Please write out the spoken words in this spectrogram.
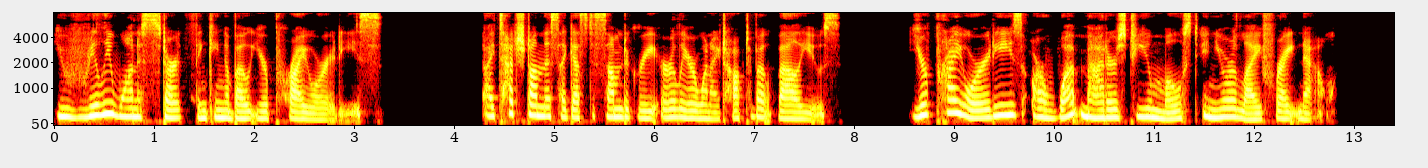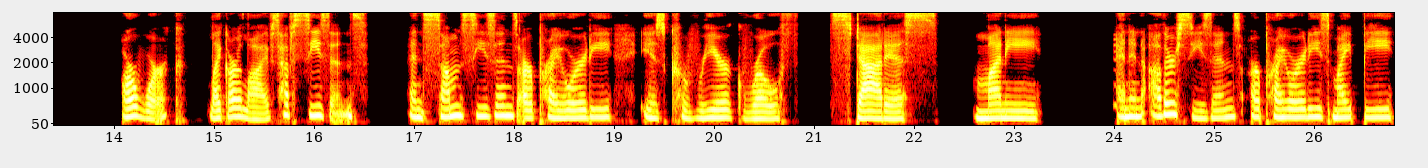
you really want to start thinking about your priorities. I touched on this, I guess, to some degree earlier when I talked about values. Your priorities are what matters to you most in your life right now. Our work, like our lives, have seasons. And some seasons, our priority is career growth, status, money. And in other seasons, our priorities might be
